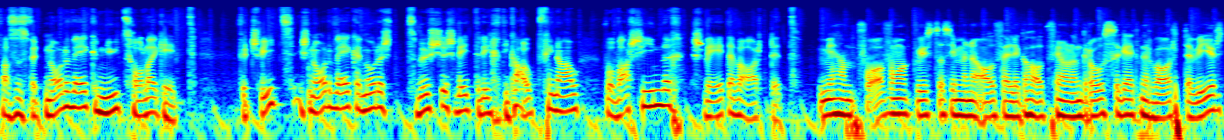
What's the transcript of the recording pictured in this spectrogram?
dass es für die Norweger nichts zu holen gibt. Für die Schweiz ist Norwegen nur ein Zwischenschritt Richtung Halbfinale, wo wahrscheinlich Schweden wartet. Wir haben von Anfang an gewusst, dass in einem allfälligen Halbfinale ein grosser Gegner warten wird.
